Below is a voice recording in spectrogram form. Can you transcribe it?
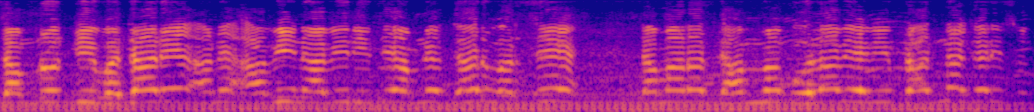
સમૃદ્ધિ વધારે અને આવી ને આવી રીતે અમને દર વર્ષે તમારા ધામમાં બોલાવે એવી પ્રાર્થના કરીશું.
